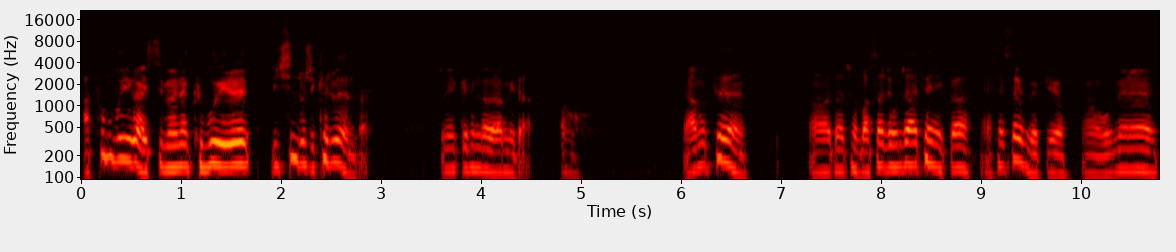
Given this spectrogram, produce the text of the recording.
아픈 부위가 있으면은 그 부위를 미친 듯이 해줘야 된다. 저는 이렇게 생각을 합니다. 어. 네, 아무튼 어, 일단 저 마사지 혼자 할 테니까 예, 헬스장에서 뵐게요. 어, 오늘은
